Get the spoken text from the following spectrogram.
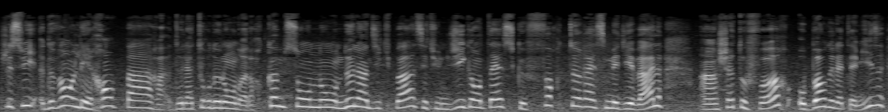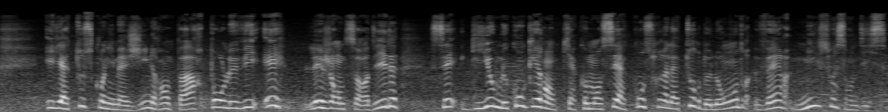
Je suis devant les remparts de la Tour de Londres. Alors comme son nom ne l'indique pas, c'est une gigantesque forteresse médiévale, un château fort au bord de la Tamise. Il y a tout ce qu'on imagine, remparts, pont-levis et légendes sordides. C'est Guillaume le Conquérant qui a commencé à construire la Tour de Londres vers 1070.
